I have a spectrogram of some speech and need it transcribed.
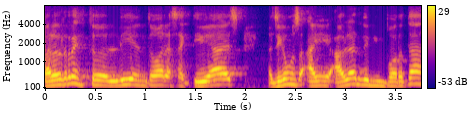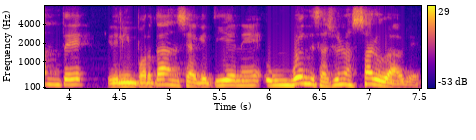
para el resto del día en todas las actividades. Así que vamos a hablar de lo importante y de la importancia que tiene un buen desayuno saludable.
